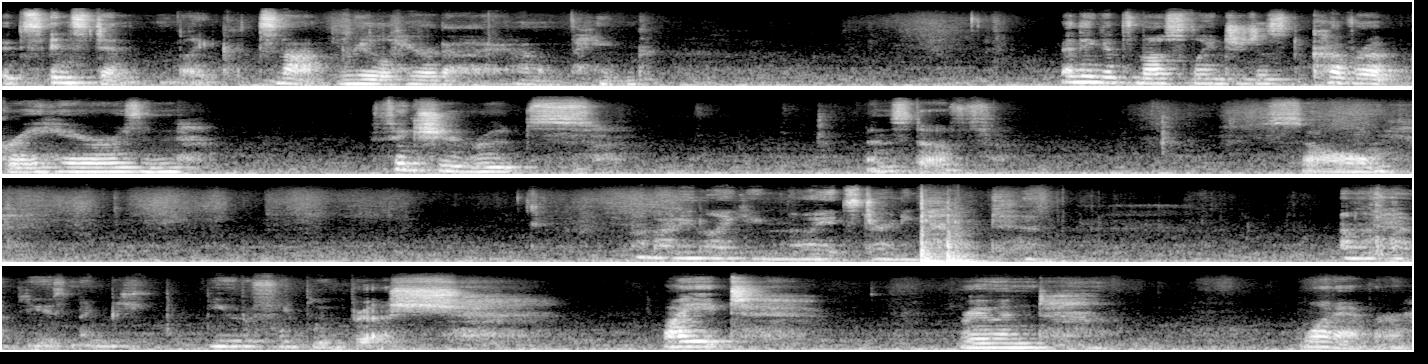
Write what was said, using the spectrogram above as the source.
it's instant. Like it's not real hair dye, I don't think. I think it's mostly to just cover up gray hairs and fix your roots and stuff. So I'm already liking the way it's turning out. I'm gonna have to use my beautiful blue brush. White, ruined, whatever.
